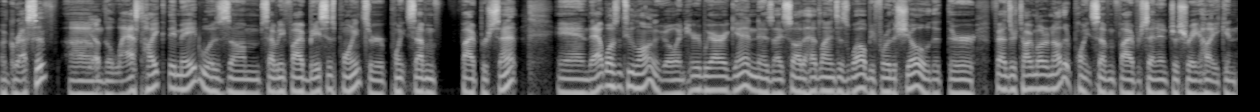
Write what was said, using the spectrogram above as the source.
aggressive. Um, yep. The last hike they made was um, 75 basis points or 0.7 5%. And that wasn't too long ago. And here we are again, as I saw the headlines as well before the show, that their feds are talking about another 0.75% interest rate hike. And,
